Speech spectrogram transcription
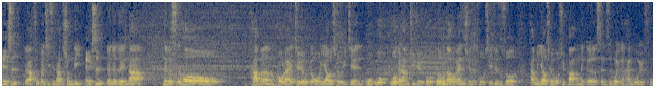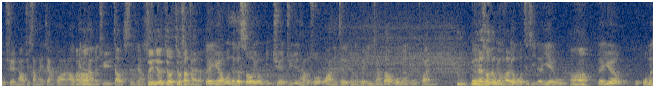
哎是，对啊，傅坤奇是他的兄弟。哎是，对对对，那那个时候他们后来就有跟我要求一件，我我我有跟他们拒绝过，可是我到后面还是选择妥协，就是说他们要求我去帮那个沈智慧跟韩国瑜辅选，然后去上台讲话，然后陪着他们去造势这样子。所以就就就上台了。对，因为我那个时候有明确拒绝他们说，哇，你这个可能会影响到我们舞团嗯，你那时候的舞跟团，跟我自己的业务，啊哈，对，因为我我们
